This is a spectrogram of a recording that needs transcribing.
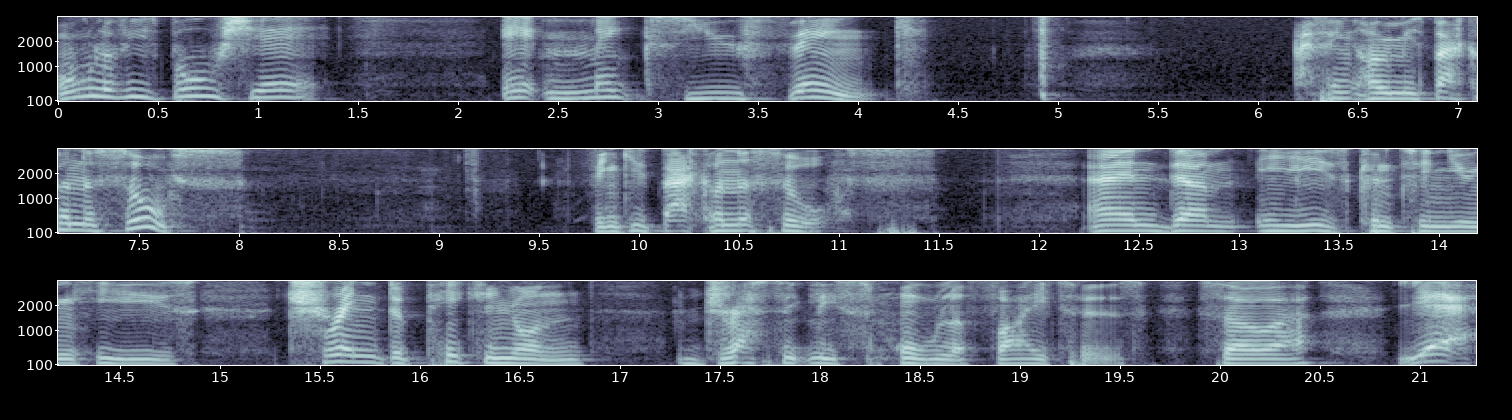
all of his bullshit, it makes you think. I think homie's back on the sauce. I think he's back on the sauce. And um, he is continuing his trend of picking on drastically smaller fighters. So, uh, yeah,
